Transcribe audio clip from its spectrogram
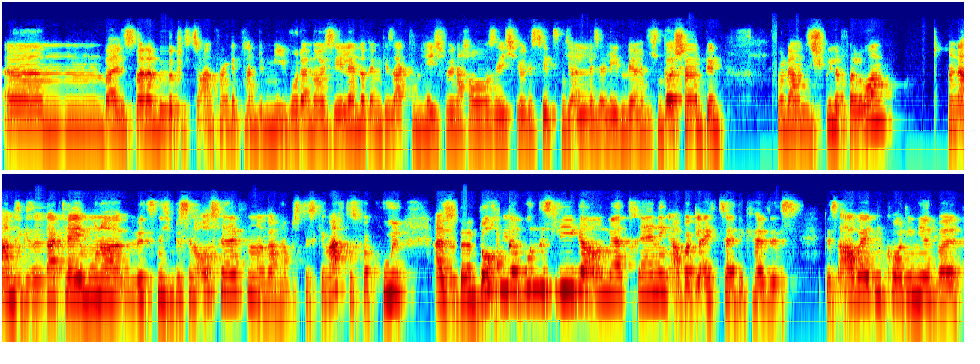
ähm, weil es war dann wirklich zu Anfang der Pandemie, wo dann Neuseeländerinnen gesagt haben, hey, ich will nach Hause, ich will das jetzt nicht alles erleben, während ich in Deutschland bin. Und da haben sie Spieler verloren. Und da haben sie gesagt, hey Mona, willst du nicht ein bisschen aushelfen? Und dann habe ich das gemacht, das war cool. Also dann doch wieder Bundesliga und mehr Training, aber gleichzeitig halt das, das Arbeiten koordiniert, weil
